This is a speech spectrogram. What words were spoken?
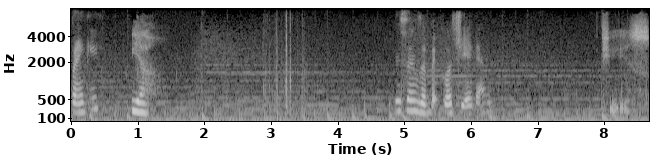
Frankie. Yeah. This thing's a bit glitchy again. Jeez.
